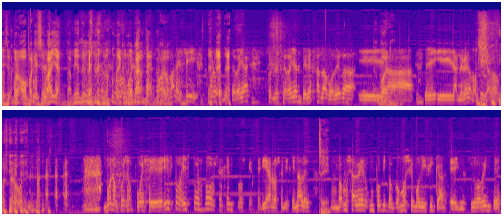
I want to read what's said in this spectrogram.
Sí, sí. Bueno, o para que se vayan, también depende, ¿no? De cómo Bueno, canten. Bueno, claro. vale, sí. Bueno, cuando se vayan, cuando se vayan te dejan la bodega y, Bueno. la, y, y la nevera vacía, vamos, pero bueno. Bueno, pues, pues eh, esto, estos dos ejemplos, que serían los originales, Sí. vamos a ver un poquito cómo se modifica en el siglo XX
